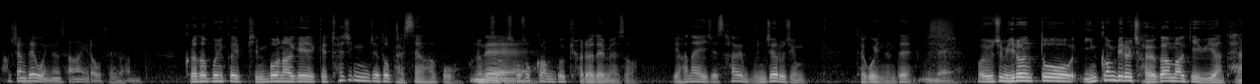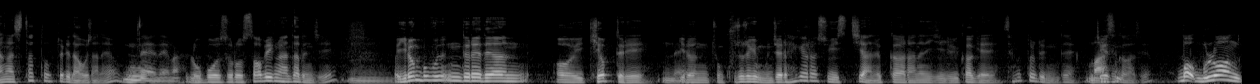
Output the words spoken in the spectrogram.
확장되고 있는 상황이라고 네. 생각합니다. 그러다 보니까 이 빈번하게 이렇게 퇴직 문제도 발생하고 그러면서 네. 소속감도 결여되면서 이게 하나의 이제 사회 문제로 지금 되고 있는데 네, 어, 요즘 이런 또 인건비를 절감하기 위한 다양한 스타트업들이 나오잖아요. 뭐 네, 네. 로봇으로 서빙을 한다든지 음, 뭐 이런 부분들에 대한 어, 이 기업들이 네. 이런 좀 구조적인 문제를 해결할 수 있지 않을까라는 이제 일각의 생각들도 있는데 어떻게 맞습- 생각하세요? 뭐 물론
